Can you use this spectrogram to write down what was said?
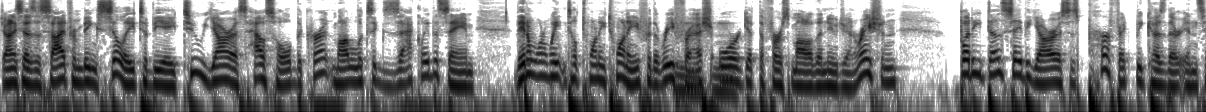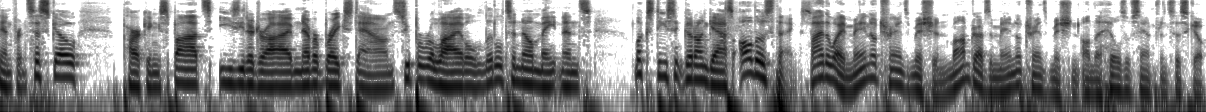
Johnny says, aside from being silly to be a two Yaris household, the current model looks exactly the same. They don't want to wait until 2020 for the refresh mm-hmm. or get the first model of the new generation. But he does say the Yaris is perfect because they're in San Francisco, parking spots, easy to drive, never breaks down, super reliable, little to no maintenance, looks decent, good on gas, all those things. By the way, manual transmission. Mom drives a manual transmission on the hills of San Francisco.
